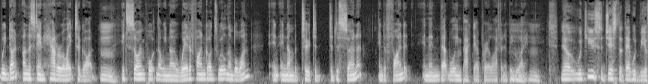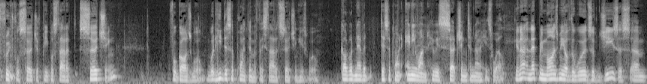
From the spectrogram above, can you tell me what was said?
we don't understand how to relate to God. Hmm. It's so important that we know where to find God's will. Number one, and, and number two, to to discern it and to find it, and then that will impact our prayer life in a big way. Hmm. Now, would you suggest that that would be a fruitful search if people started searching for God's will? Would He disappoint them if they started searching His will? God would never disappoint anyone who is searching to know His will. You know, and that reminds me of the words of Jesus. Um,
